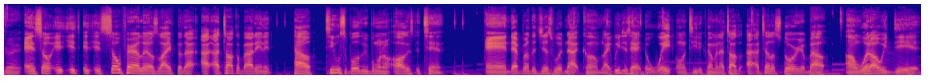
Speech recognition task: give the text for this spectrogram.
Right. and so it it, it, it so parallels life because I, I I talk about in it how T was supposed to be born on August the tenth, and that brother just would not come. Like we just had to wait on T to come, and I talk I, I tell a story about um what all we did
